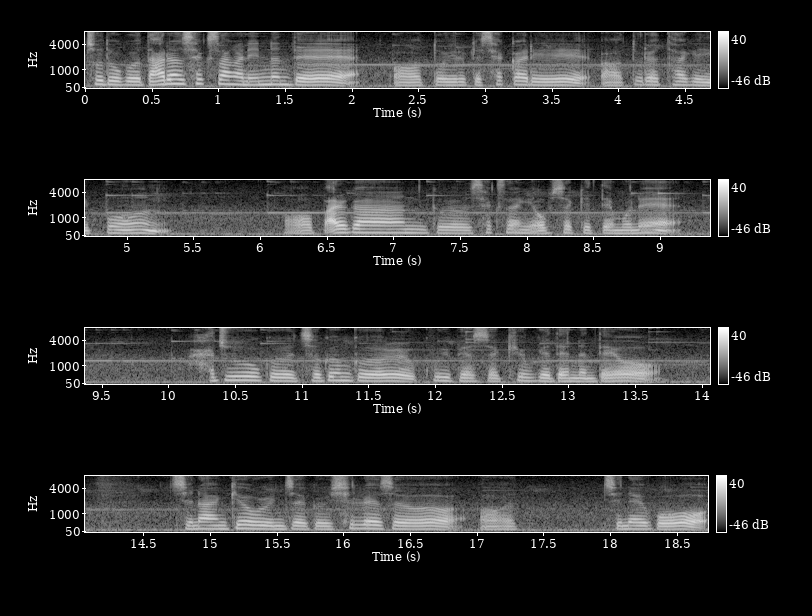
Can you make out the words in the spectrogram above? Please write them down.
저도 그 다른 색상은 있는데 어, 또 이렇게 색깔이 어, 뚜렷하게 이쁜 어, 빨간 그 색상이 없었기 때문에 아주 그 적은 걸 구입해서 키우게 됐는데요. 지난 겨울 이제 그 실내에서 어, 지내고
